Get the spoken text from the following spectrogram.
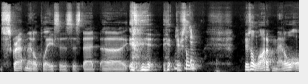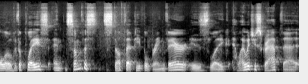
scrap metal places is that uh, there's a there's a lot of metal all over the place, and some of the s- stuff that people bring there is like, why would you scrap that?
